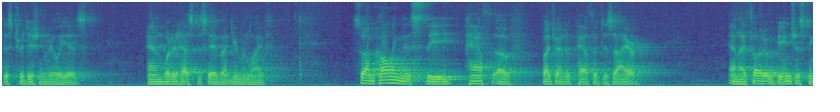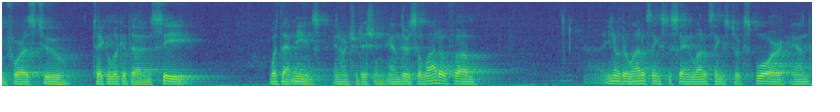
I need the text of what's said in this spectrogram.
this tradition really is, and what it has to say about human life. So I'm calling this the path of Vajrayana, the path of desire. And I thought it would be interesting for us to take a look at that and see what that means in our tradition. And there's a lot of, um, you know, there are a lot of things to say and a lot of things to explore. And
